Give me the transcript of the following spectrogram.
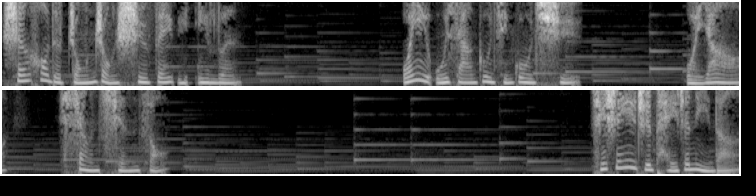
身后的种种是非与议论。我已无暇顾及过去。”我要向前走。其实一直陪着你的，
